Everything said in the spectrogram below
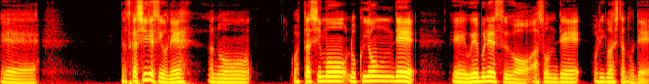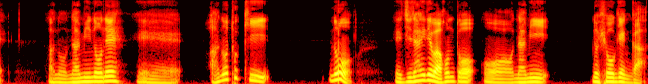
えー、懐かしいですよね。あの、私も64で、えー、ウェーブレースを遊んでおりましたので、あの、波のね、えー、あの時の時代では本当、波の表現が、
